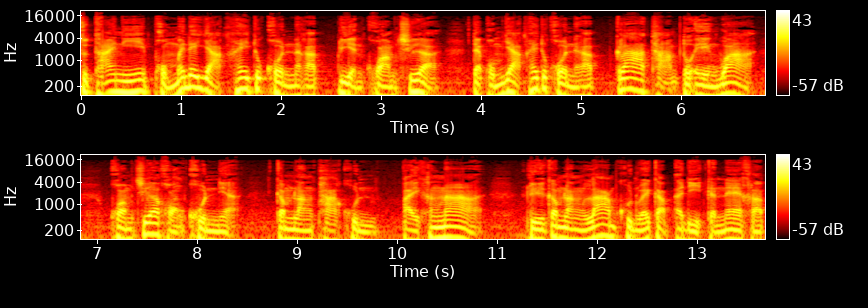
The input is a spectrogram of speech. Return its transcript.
สุดท้ายนี้ผมไม่ได้อยากให้ทุกคนนะครับ เปลี่ยนความเชื่อ แต่ผมอยากให้ทุกคนนะครับ กล้าถามตัวเองว่า ความเชื่อของคุณเนี่ยกำลังพาคุณไปข้างหน้า หรือกำลังล่ามคุณไว้กับอดีตกันแน่ครับ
